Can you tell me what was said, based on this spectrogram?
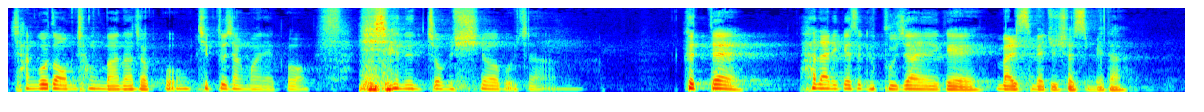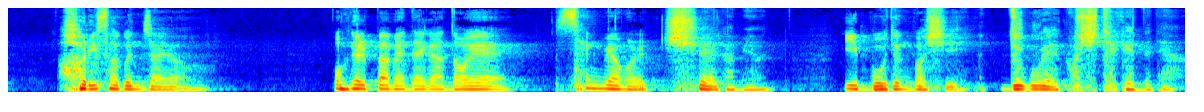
잔고도 엄청 많아졌고 집도 장만했고 이제는 좀 쉬어보자. 그때 하나님께서 그 부자에게 말씀해 주셨습니다. 어리석은 자여 오늘 밤에 내가 너의 생명을 취해가면 이 모든 것이 누구의 것이 되겠느냐?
